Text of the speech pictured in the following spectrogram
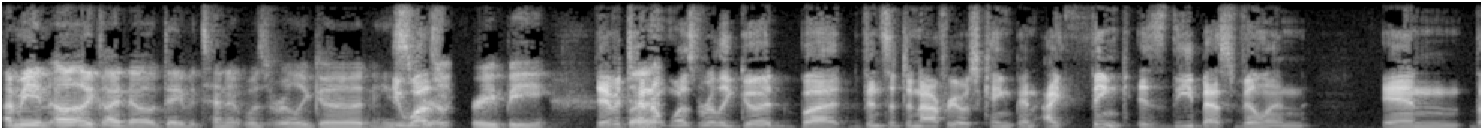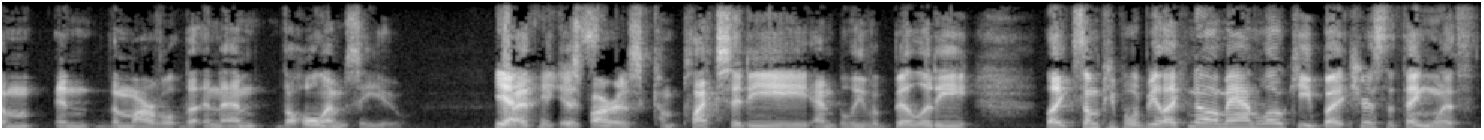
I mean, uh, like I know David Tennant was really good. and He's He was. really creepy. David But- Tennant was really good, but Vincent D'Onofrio's Kingpin, I think, is the best villain in the in the Marvel the, in the, the whole MCU. Yeah, I think as far as complexity and believability, like some people would be like, "No, man, Loki." But here's the thing with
